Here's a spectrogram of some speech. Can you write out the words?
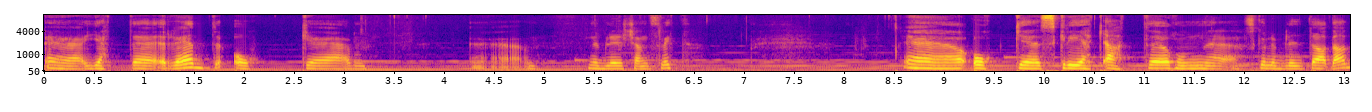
eh, jätterädd och eh, eh, nu blir det känsligt. Eh, och eh, skrek att eh, hon eh, skulle bli dödad.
